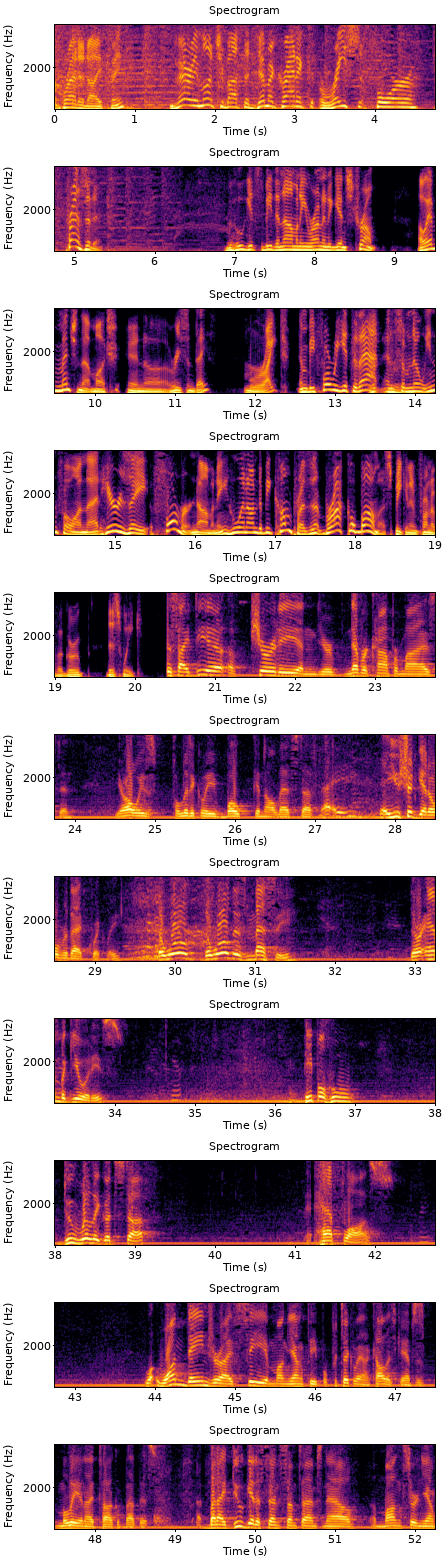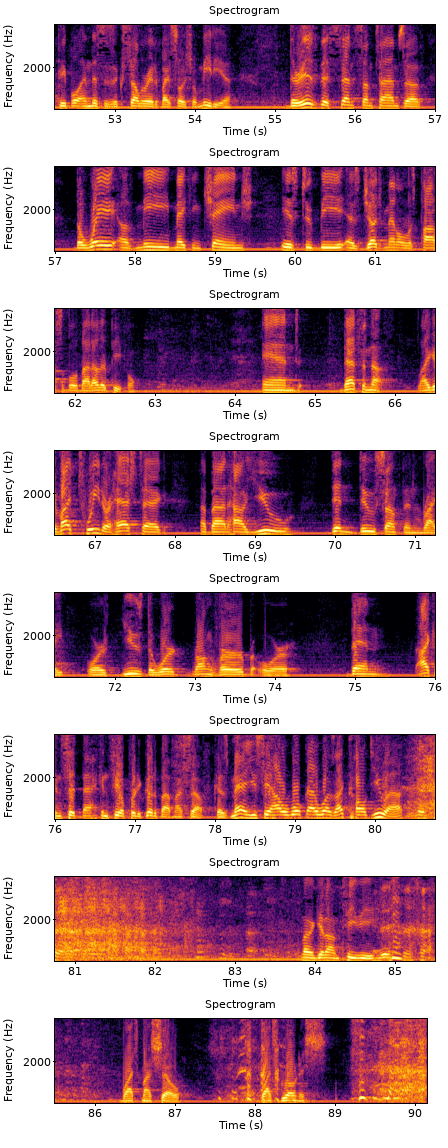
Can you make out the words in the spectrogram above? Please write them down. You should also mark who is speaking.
Speaker 1: mentioned, to our credit, I think, very much about the Democratic race for president. Who gets to be the nominee running against Trump? Oh, we haven't mentioned that much in uh, recent days.
Speaker 2: Right.
Speaker 1: And before we get to that and some no info on that, here is a former nominee who went on to become president, Barack Obama, speaking in front of a group this week.
Speaker 3: This idea of purity and you're never compromised and you're always politically woke and all that stuff, I, you should get over that quickly. The world, the world is messy. There are ambiguities. People who do really good stuff have flaws. One danger I see among young people, particularly on college campuses, Malia and I talk about this, but I do get a sense sometimes now among certain young people, and this is accelerated by social media, there is this sense sometimes of the way of me making change is to be as judgmental as possible about other people. And that's enough. Like if I tweet or hashtag about how you didn't do something right or used the word wrong verb or then I can sit back and feel pretty good about myself because man, you see how woke I was? I called you out. Let me get on TV, watch my show, watch Grownish.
